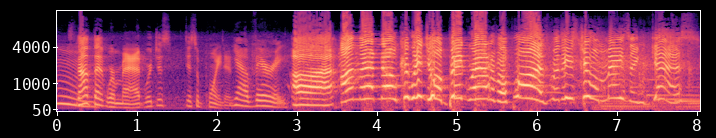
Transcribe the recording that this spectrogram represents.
It's not that we're mad; we're just disappointed. Yeah, very. Uh, on that note, can we do a big round of applause for these two amazing guests?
